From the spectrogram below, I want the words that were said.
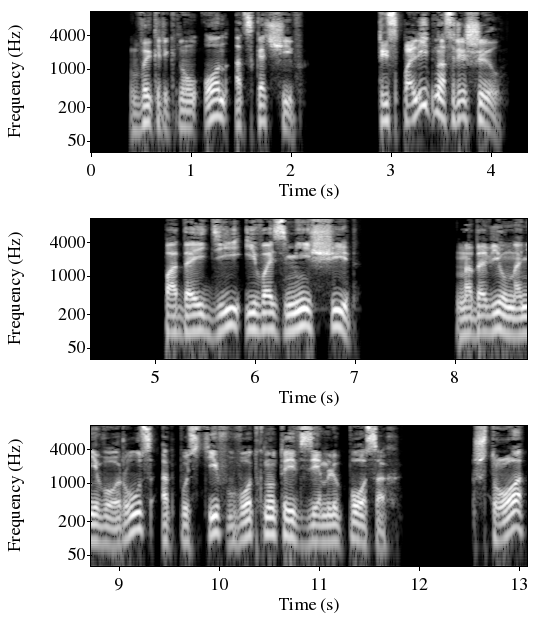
— выкрикнул он, отскочив. «Ты спалить нас решил?» «Подойди и возьми щит!» Надавил на него Рус, отпустив воткнутый в землю посох. «Что?»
